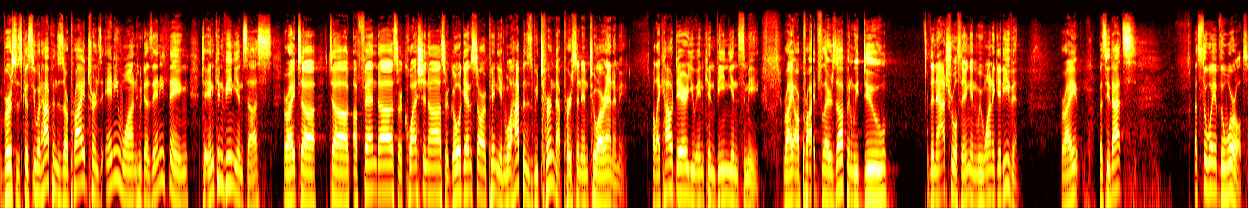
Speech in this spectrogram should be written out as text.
verses. Because see, what happens is our pride turns anyone who does anything to inconvenience us right, to, to offend us or question us or go against our opinion, what happens is we turn that person into our enemy. Or like, how dare you inconvenience me, right? Our pride flares up and we do the natural thing and we want to get even, right? But see, that's that's the way of the world.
